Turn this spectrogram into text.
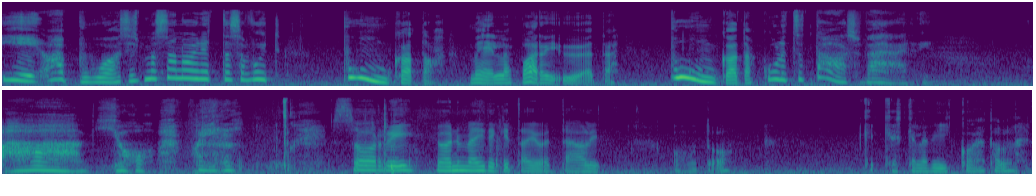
ei apua. Siis mä sanoin, että sä voit punkata meillä pari yötä. Punkata, kuulit sä taas väärin? Aa, joo. Voi ei. Sori. Joo, niin mä itsekin tajuin, että tää oli outoa. Ke- Keskellä viikkoa ja tolleen.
